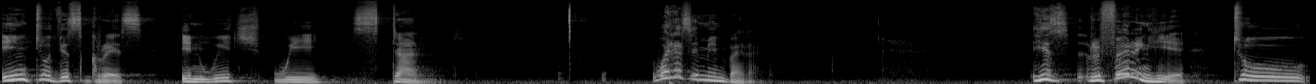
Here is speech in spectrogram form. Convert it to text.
into this grace in which we stand. What does he mean by that? He's referring here to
